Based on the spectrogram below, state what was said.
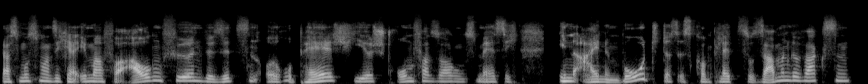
Das muss man sich ja immer vor Augen führen. Wir sitzen europäisch hier stromversorgungsmäßig in einem Boot. Das ist komplett zusammengewachsen,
